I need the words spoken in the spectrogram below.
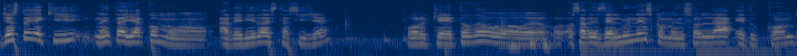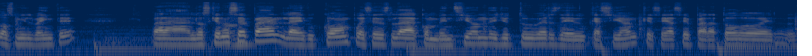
yo estoy aquí, neta, ya como adherido a esta silla. Porque todo, o, o sea, desde el lunes comenzó la Educon 2020. Para los que no sepan, la Educon pues es la convención de youtubers de educación que se hace para todo el...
